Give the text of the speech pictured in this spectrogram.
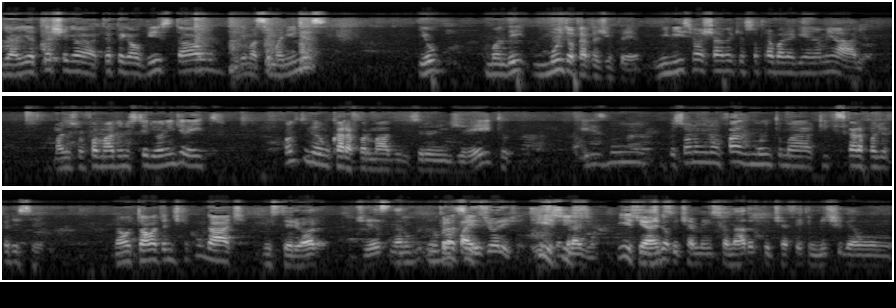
e aí até chegar, até pegar o visto e tal, dei umas semaninhas, eu mandei muita oferta de emprego. No início eu achava que eu só trabalharia na minha área, mas eu sou formado no exterior em Direito. Quando tu vê um cara formado no exterior em Direito, eles não, o pessoal não, não faz muito uma, o que, que esse cara pode oferecer. Então eu estava tendo dificuldade. No exterior, dias na, no, no, no país de origem. Isso, isso. Isso que antes tu tinha mencionado que tu tinha feito em Michigan um,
